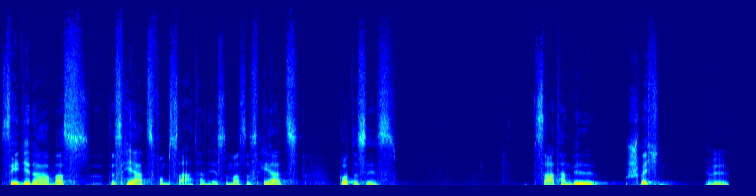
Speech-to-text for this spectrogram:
Seht ihr da, was das Herz vom Satan ist und was das Herz Gottes ist? Satan will schwächen, er will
